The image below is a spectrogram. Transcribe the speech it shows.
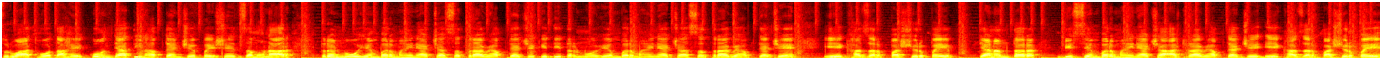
सुरुवात होत आहे. कोणत्या तीन हप्त्यांचे पैसे जमा होणार? तर नोव्हेंबर महिन्याच्या सतराव्या हप्त्याचे किती? तर नोव्हेंबर महिन्याच्या सतराव्या हप्त्याचे एक हजार पाचशे रुपये. त्यानंतर डिसेंबर महिन्याच्या अठराव्या हप्त्याचे एक हजार पाचशे रुपये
